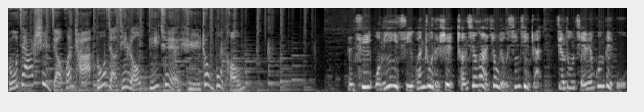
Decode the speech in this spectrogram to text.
独家视角观察，独角金融的确与众不同。本期我们一起关注的是澄清案又有新进展，京东前员工被捕，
